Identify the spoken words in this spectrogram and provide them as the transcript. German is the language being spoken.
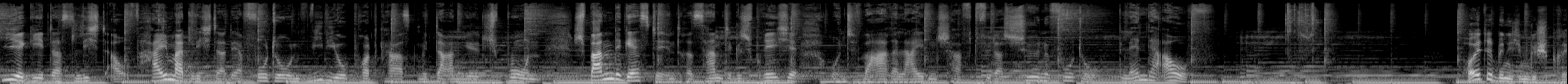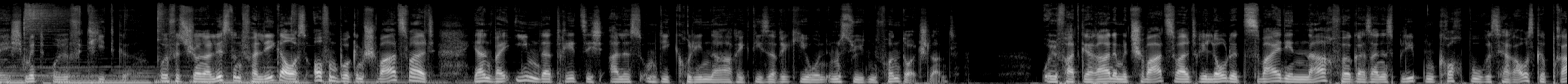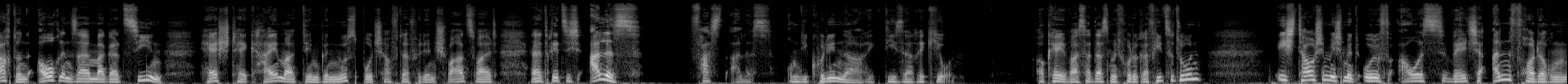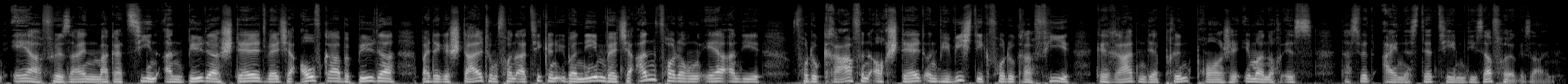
Hier geht das Licht auf. Heimatlichter, der Foto- und Videopodcast mit Daniel Spohn. Spannende Gäste, interessante Gespräche und wahre Leidenschaft für das schöne Foto. Blende auf. Heute bin ich im Gespräch mit Ulf Tietke. Ulf ist Journalist und Verleger aus Offenburg im Schwarzwald. Ja, und bei ihm, da dreht sich alles um die Kulinarik dieser Region im Süden von Deutschland. Ulf hat gerade mit Schwarzwald Reloaded 2 den Nachfolger seines beliebten Kochbuches herausgebracht und auch in seinem Magazin Hashtag Heimat, dem Genussbotschafter für den Schwarzwald, da dreht sich alles, fast alles, um die Kulinarik dieser Region. Okay, was hat das mit Fotografie zu tun? Ich tausche mich mit Ulf aus, welche Anforderungen er für sein Magazin an Bilder stellt, welche Aufgabe Bilder bei der Gestaltung von Artikeln übernehmen, welche Anforderungen er an die Fotografen auch stellt und wie wichtig Fotografie gerade in der Printbranche immer noch ist. Das wird eines der Themen dieser Folge sein.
